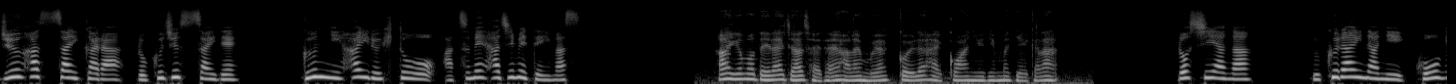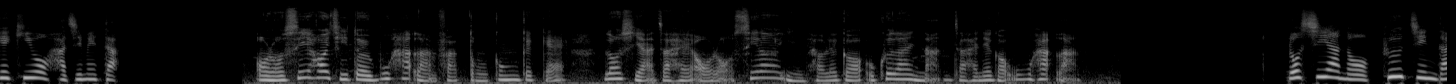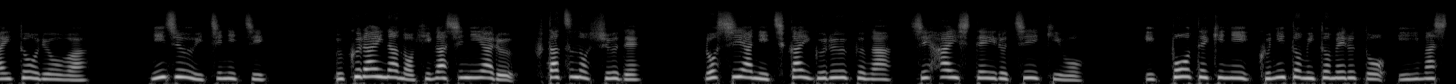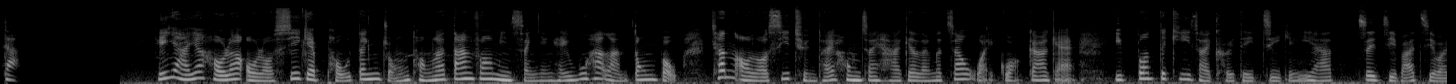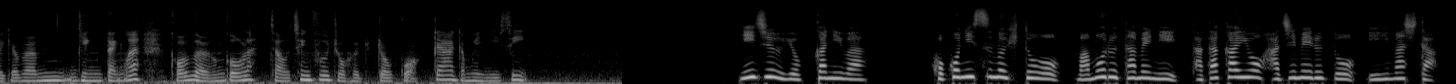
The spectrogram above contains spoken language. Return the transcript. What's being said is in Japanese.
18歳から60歳で、軍に入る人を集め始めています。啊，咁我哋咧就一齊睇下咧，每一句咧係關於啲乜嘢噶啦。ロシアがウクライナに攻撃を始めた。俄羅斯開始對烏克蘭發動攻擊嘅，Russia 就係俄羅斯啦，然後呢就係呢個烏克蘭。ロシアのプーチン大統領は21日、ウクライナの東にある2つの州で、ロシアに近いグループが支配している地域を一方的に國と認めると言いました。喺廿一號啦，俄羅斯嘅普丁總統咧單方面承認喺烏克蘭東部親俄羅斯團體控制下嘅兩個州為國家嘅，而邦德基就係佢哋自己有一即係自把自為咁樣認定咧，嗰兩個咧就稱呼做佢做國家咁嘅意思。 24日には、ここに住む人を守るために戦いを始めると言いました。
